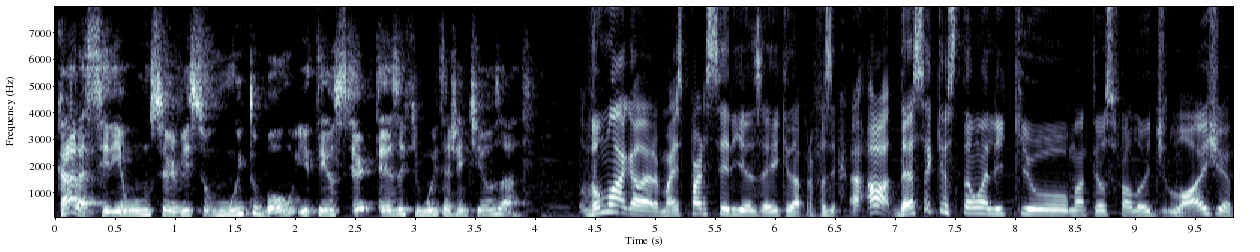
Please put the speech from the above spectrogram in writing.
Cara, seria um serviço muito bom e tenho certeza que muita gente ia usar. Vamos lá, galera, mais parcerias aí que dá pra fazer. Ah, ó, dessa questão ali que o Matheus falou de loja,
